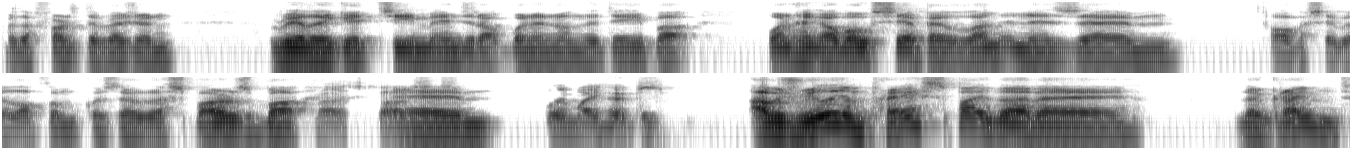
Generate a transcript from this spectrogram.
for the first division. Really good team. Ended up winning on the day. But one thing I will say about London is, um, obviously we love them because they're the Spurs. But Spurs. Um, white hoops. I was really impressed by their uh, their ground.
